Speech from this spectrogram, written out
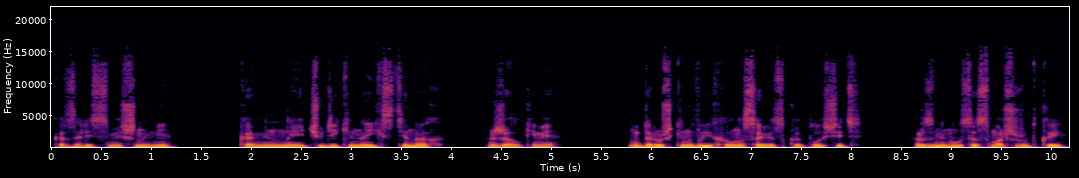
казались смешными, каменные чудики на их стенах — жалкими. Дорожкин выехал на Советскую площадь, разминулся с маршруткой,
